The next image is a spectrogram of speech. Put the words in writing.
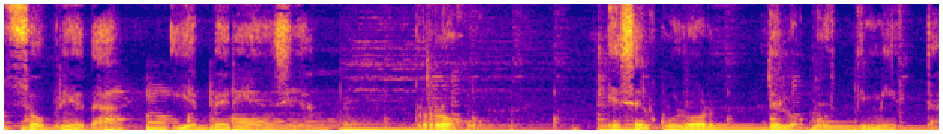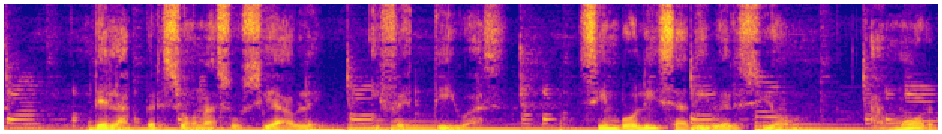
sobriedad y experiencia. Rojo es el color de los optimistas, de las personas sociables y festivas. Simboliza diversión, amor,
